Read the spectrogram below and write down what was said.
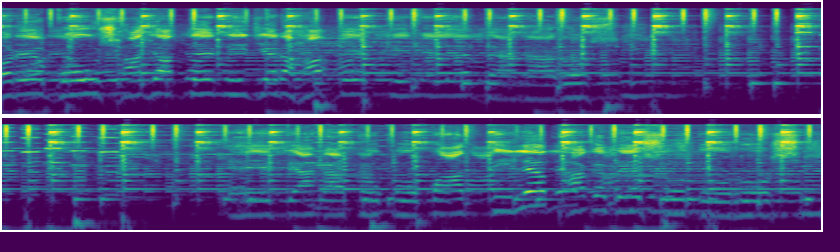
ওরে বউ সাজাতে নিজের হাতে কিনলে বেনারসি। এই বেনাটুকু বাদ দিলে থাকবে শুধু রশি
